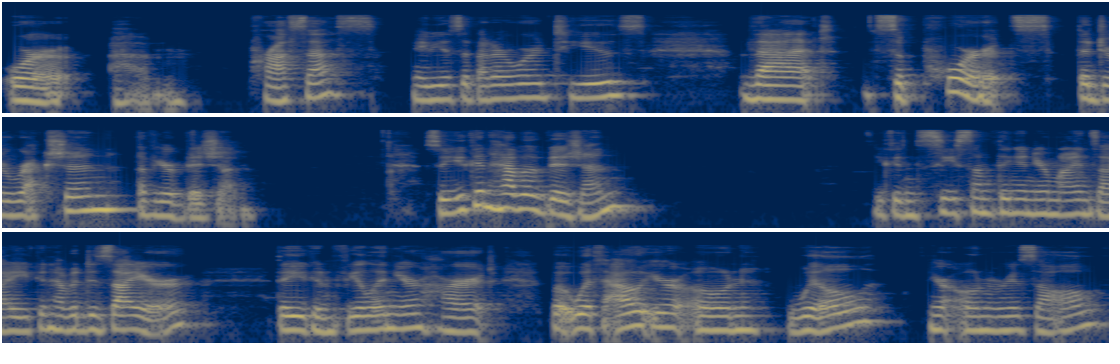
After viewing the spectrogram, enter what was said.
or um, process, maybe is a better word to use, that supports the direction of your vision. So you can have a vision, you can see something in your mind's eye, you can have a desire that you can feel in your heart, but without your own will, your own resolve,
